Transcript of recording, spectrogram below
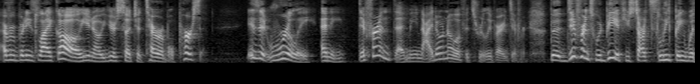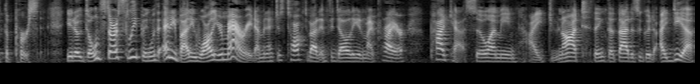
everybody's like, oh, you know, you're such a terrible person. Is it really any different? I mean, I don't know if it's really very different. The difference would be if you start sleeping with the person. You know, don't start sleeping with anybody while you're married. I mean, I just talked about infidelity in my prior podcast. So, I mean, I do not think that that is a good idea.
